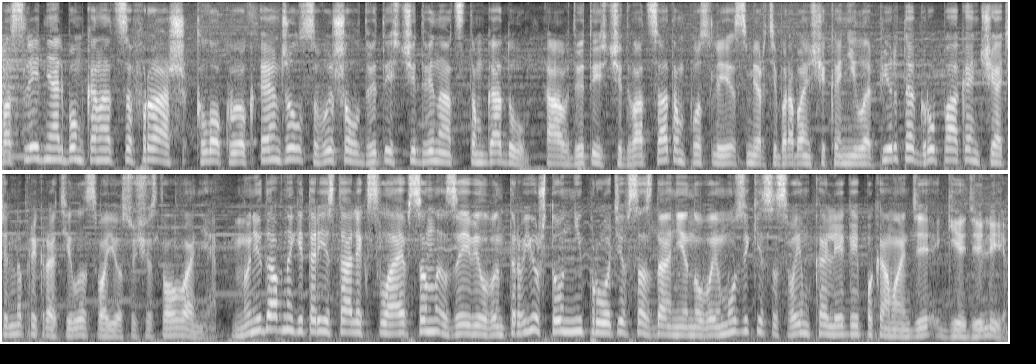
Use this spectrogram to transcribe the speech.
Последний альбом канадцев Rush Clockwork Angels вышел в 2012 году, а в 2020 после смерти барабанщика Нила Пирта группа окончательно прекратила свое существование. Но недавно гитарист Алекс Лайфсон заявил в интервью, что он не против создания новой музыки со своим коллегой по команде Геди Ли.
